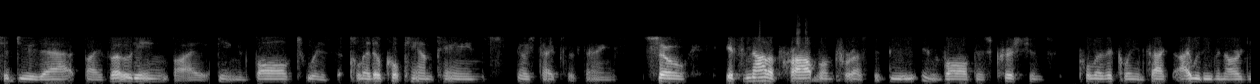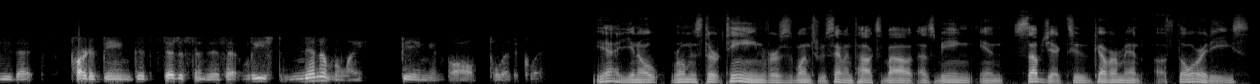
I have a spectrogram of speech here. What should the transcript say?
to do that by voting, by being involved with political campaigns, those types of things. So it's not a problem for us to be involved as Christians politically. In fact, I would even argue that part of being a good citizen is at least minimally being involved politically. Yeah, you know, Romans 13, verses 1 through 7 talks about us being in subject to government authorities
